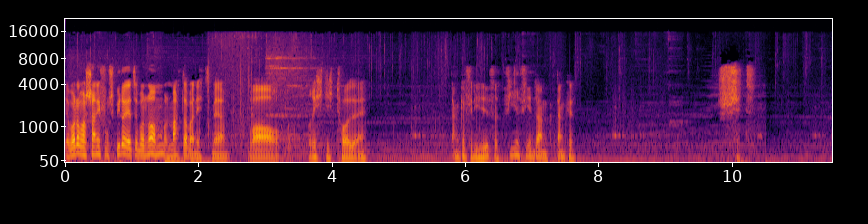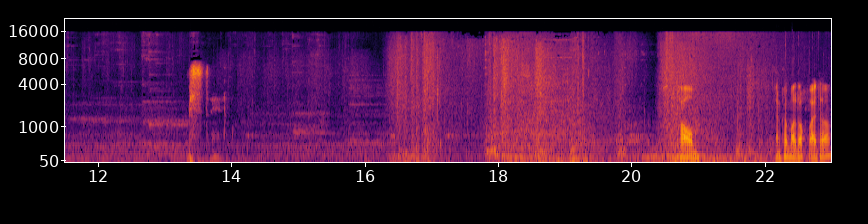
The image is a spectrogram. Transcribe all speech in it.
Der wurde wahrscheinlich vom Spieler jetzt übernommen und macht aber nichts mehr. Wow. Richtig toll, ey. Danke für die Hilfe. Vielen, vielen Dank. Danke. Traum. Dann können wir doch weiter.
